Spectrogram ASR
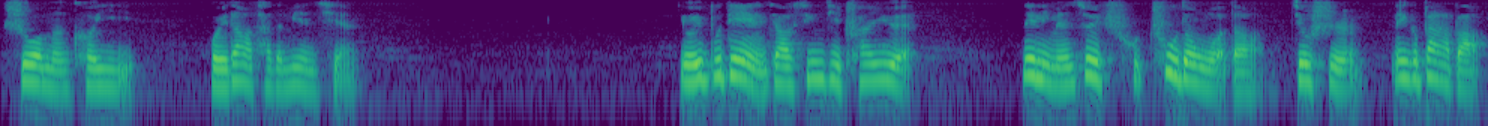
使我们可以回到他的面前。有一部电影叫《星际穿越》，那里面最触触动我的就是那个爸爸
